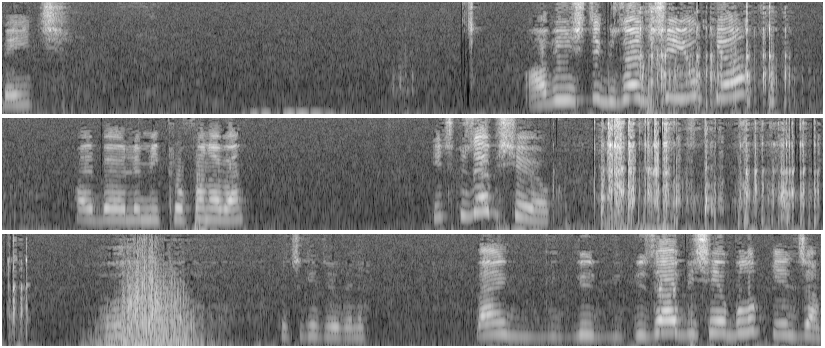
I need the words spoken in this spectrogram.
Beach. Abi işte güzel bir şey yok ya. Hay böyle mikrofona ben. Hiç güzel bir şey yok. Gıcık ediyor beni. Ben gü- gü- güzel bir şey bulup geleceğim.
